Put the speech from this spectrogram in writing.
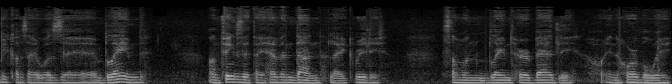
because i was uh, blamed on things that i haven't done. Like really someone blamed her badly in a horrible way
